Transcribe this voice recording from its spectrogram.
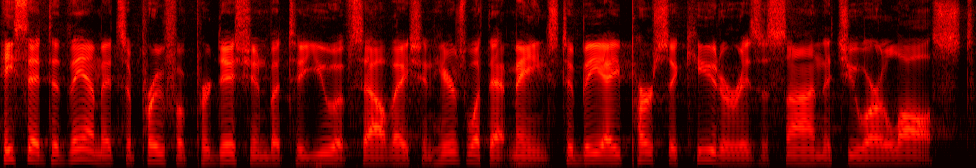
He said to them, it's a proof of perdition, but to you of salvation. Here's what that means to be a persecutor is a sign that you are lost,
